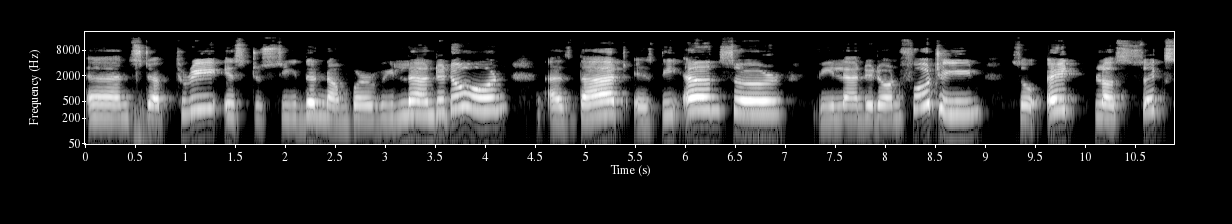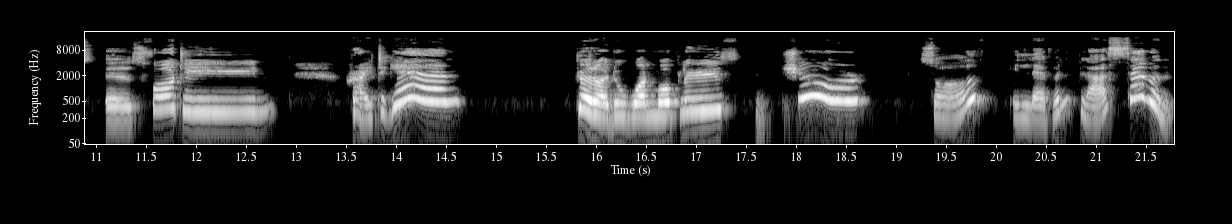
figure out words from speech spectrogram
And step 3 is to see the number we landed on as that is the answer. We landed on 14. So 8 plus 6 is 14. Right again. Can I do one more please? Sure. Solve 11 plus 7.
